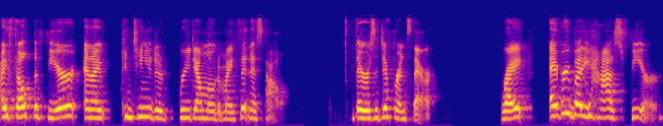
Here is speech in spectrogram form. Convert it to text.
I felt the fear and I continued to re download MyFitnessPal. There's a difference there, right? Everybody has fear.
